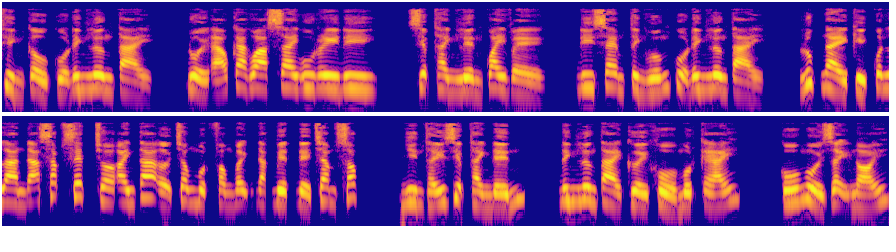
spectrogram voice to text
Thỉnh cầu của Đinh Lương Tài, đuổi áo Kawasai Uri đi, Diệp Thành liền quay về, đi xem tình huống của Đinh Lương Tài. Lúc này Kỳ Quân Lan đã sắp xếp cho anh ta ở trong một phòng bệnh đặc biệt để chăm sóc. Nhìn thấy Diệp Thành đến, Đinh Lương Tài cười khổ một cái, cố ngồi dậy nói,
